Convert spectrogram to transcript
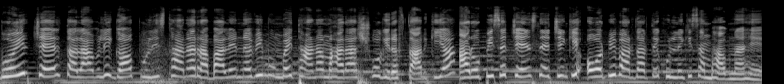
भोईर चैल, तलावली गाँव, पुलिस थाना रबाले, नवी मुंबई थाना महाराष्ट्र को गिरफ़्तार किया। आरोपी से चेन स्नेचिंग की और भी वारदातें खुलने की संभावना है।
